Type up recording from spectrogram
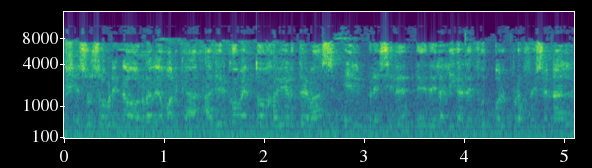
Jesús Sobrino, Radio Marca. Ayer comentó Javier Tebas, el presidente de la Liga de Fútbol Profesional,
